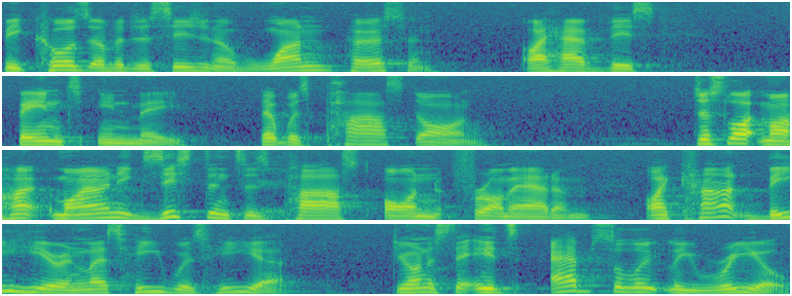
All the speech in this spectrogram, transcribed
Because of a decision of one person. I have this bent in me that was passed on. Just like my, my own existence is passed on from Adam. I can't be here unless he was here. Do you understand? It's absolutely real.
